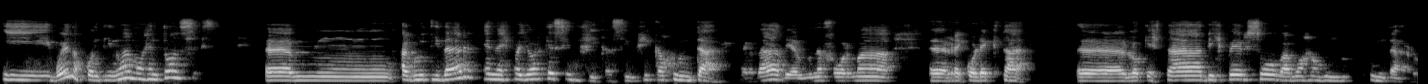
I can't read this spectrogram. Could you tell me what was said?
Y bueno, continuamos entonces. Em, aglutinar en español, ¿qué significa? Significa juntar, ¿verdad? De alguna forma eh, recolectar. Eh, lo que está disperso, vamos a juntarlo.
